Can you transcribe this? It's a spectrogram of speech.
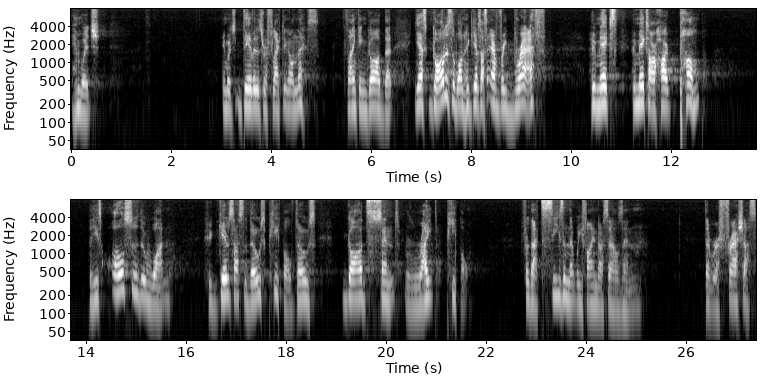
in which, in which David is reflecting on this, thanking God that, yes, God is the one who gives us every breath, who makes, who makes our heart pump, but He's also the one who gives us those people, those God sent right people for that season that we find ourselves in, that refresh us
